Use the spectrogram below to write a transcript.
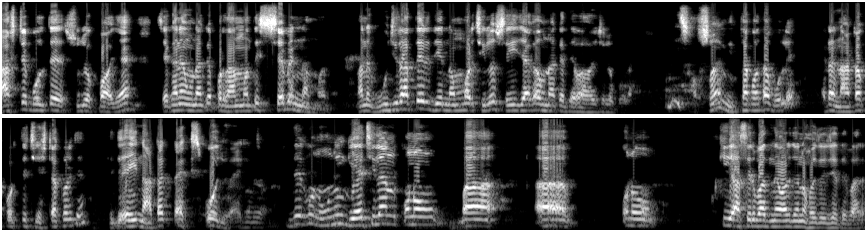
লাস্টে বলতে সুযোগ পাওয়া যায়, সেখানে উনাকে প্রধানমন্ত্রী সেভেন নম্বর মানে গুজরাতের যে নম্বর ছিল, সেই জায়গা উনাকে দেওয়া হয়েছিল বলা। উনি সবসময় মিথ্যা কথা বলে একটা নাটক করতে চেষ্টা করেছেন কিন্তু এই নাটকটা এক্সপোজ হয়ে গেছে। দেখুন উনি গিয়েছিলেন কোনো বা কোনো কি আশীর্বাদ নেওয়ার জন্য হয়তো যেতে পারে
